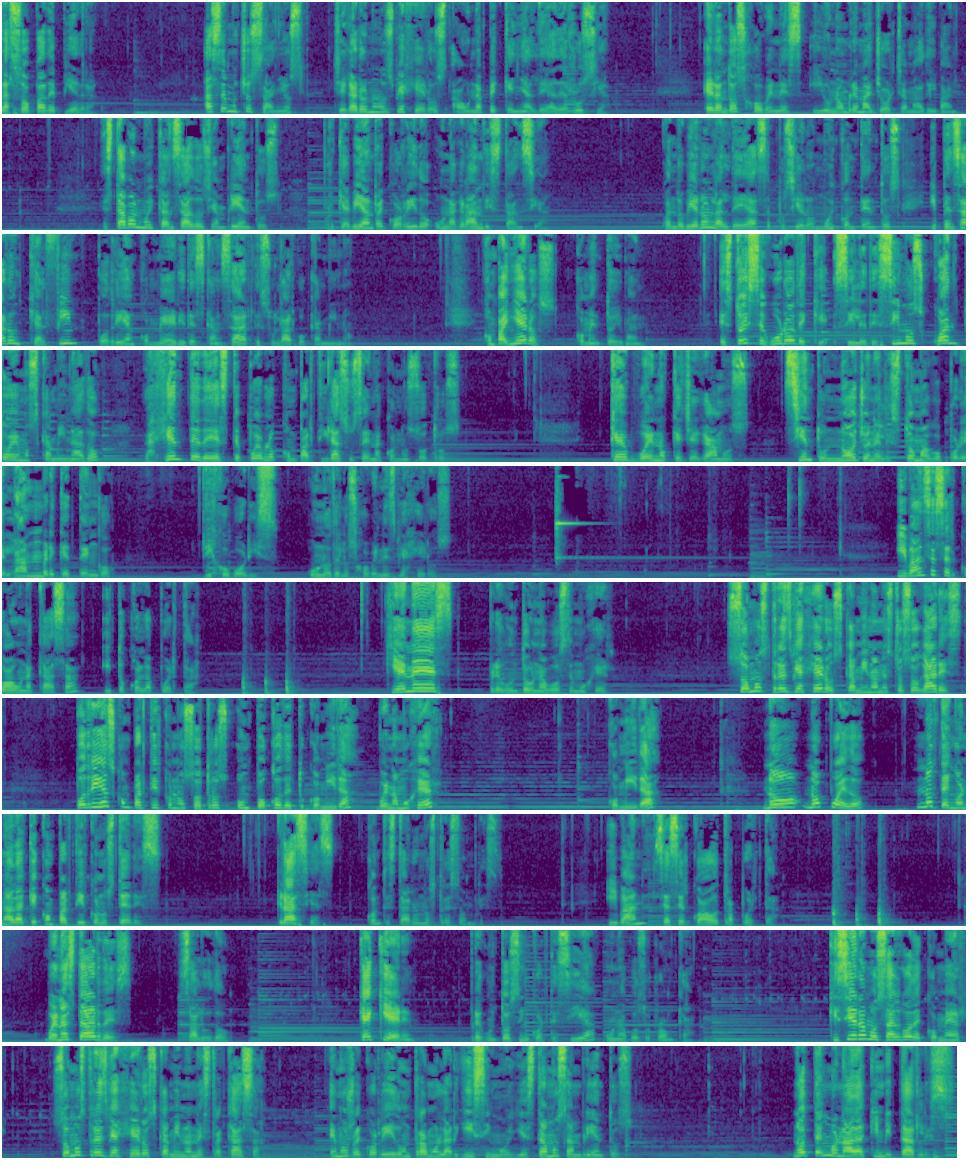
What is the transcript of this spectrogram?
La sopa de piedra. Hace muchos años llegaron unos viajeros a una pequeña aldea de Rusia. Eran dos jóvenes y un hombre mayor llamado Iván. Estaban muy cansados y hambrientos porque habían recorrido una gran distancia. Cuando vieron la aldea se pusieron muy contentos y pensaron que al fin podrían comer y descansar de su largo camino. Compañeros, comentó Iván, Estoy seguro de que si le decimos cuánto hemos caminado, la gente de este pueblo compartirá su cena con nosotros. Qué bueno que llegamos. Siento un hoyo en el estómago por el hambre que tengo, dijo Boris, uno de los jóvenes viajeros. Iván se acercó a una casa y tocó la puerta. ¿Quién es? preguntó una voz de mujer. Somos tres viajeros, camino a nuestros hogares. ¿Podrías compartir con nosotros un poco de tu comida, buena mujer? ¿Comida? No, no puedo. No tengo nada que compartir con ustedes. Gracias, contestaron los tres hombres. Iván se acercó a otra puerta. Buenas tardes, saludó. ¿Qué quieren? preguntó sin cortesía una voz ronca. Quisiéramos algo de comer. Somos tres viajeros camino a nuestra casa. Hemos recorrido un tramo larguísimo y estamos hambrientos. No tengo nada que invitarles,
